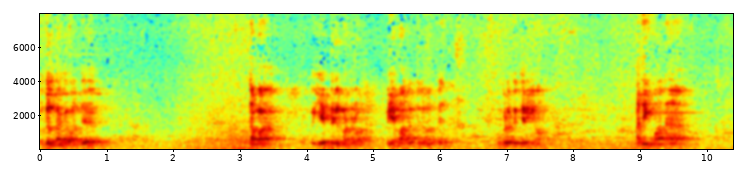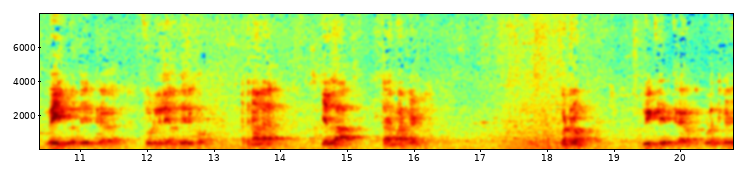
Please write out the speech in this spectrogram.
முதல்தாக வந்து நம்ம இப்போ ஏப்ரல் மற்றும் மே மாதத்தில் வந்து உங்களுக்கு தெரியும் அதிகமான வெயில் வந்து இருக்கிற சூழ்நிலை வந்து இருக்கும். அதனால் எல்லா தாய்மார்கள் மற்றும் வீட்டில் இருக்கிற உங்கள் குழந்தைகள்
